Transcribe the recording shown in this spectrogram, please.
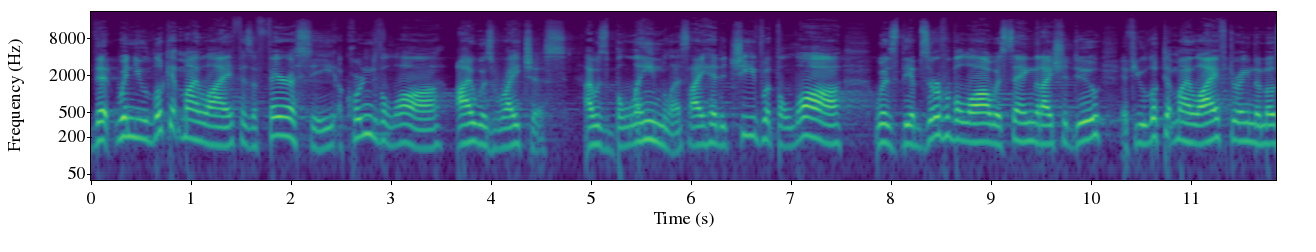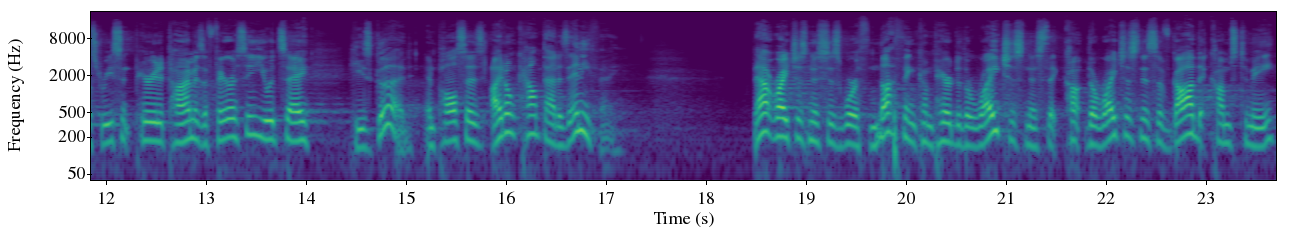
that when you look at my life as a Pharisee, according to the law, I was righteous. I was blameless. I had achieved what the law was, the observable law was saying that I should do. If you looked at my life during the most recent period of time as a Pharisee, you would say, He's good. And Paul says, I don't count that as anything. That righteousness is worth nothing compared to the righteousness that the righteousness of God that comes to me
